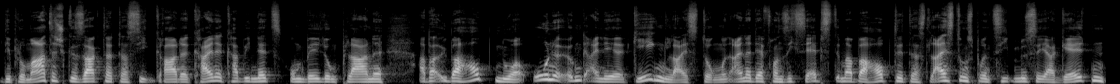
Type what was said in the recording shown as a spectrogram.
diplomatisch gesagt hat, dass sie gerade keine Kabinettsumbildung plane, aber überhaupt nur ohne irgendeine Gegenleistung und einer, der von sich selbst immer behauptet, das Leistungsprinzip müsse ja gelten,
